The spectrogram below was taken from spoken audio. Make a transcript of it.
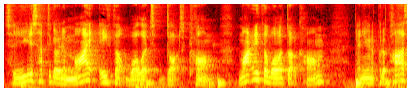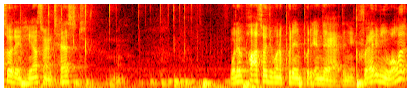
So you just have to go to myetherwallet.com. Myetherwallet.com and you're to put a password in here. So I'm to test. Whatever password you want to put in, put it in there. Then you create a new wallet.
